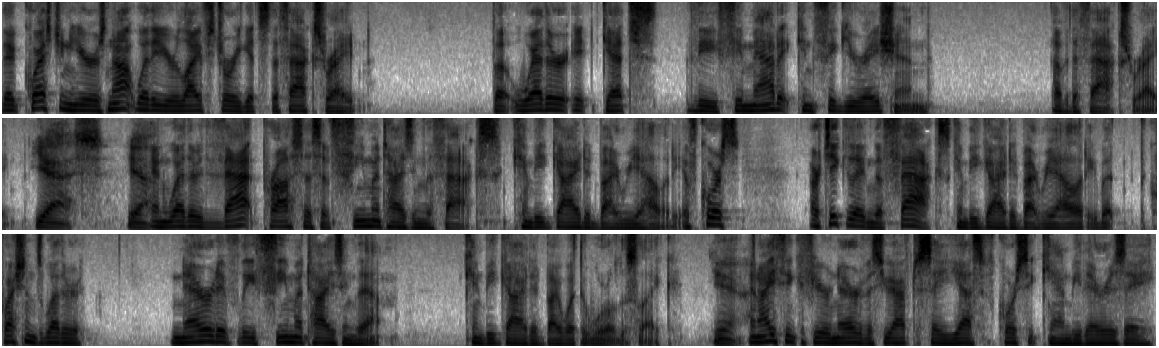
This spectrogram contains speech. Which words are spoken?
the question here is not whether your life story gets the facts right, but whether it gets the thematic configuration of the facts right, Yes. Yeah. and whether that process of thematizing the facts can be guided by reality. Of course, articulating the facts can be guided by reality, but the question is whether narratively thematizing them can be guided by what the world is like. yeah. And I think if you're a narrativist, you have to say, yes, of course it can be. There is a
